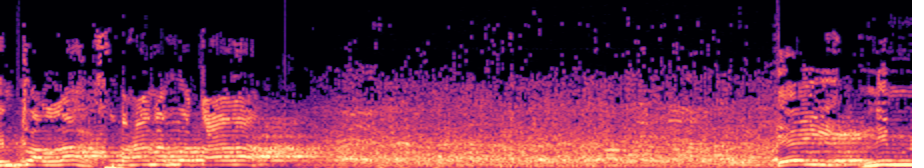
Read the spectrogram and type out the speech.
কিন্তু আল্লাহ সুবাহ এই নিম্ন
